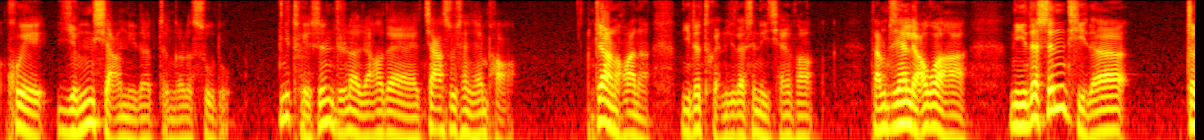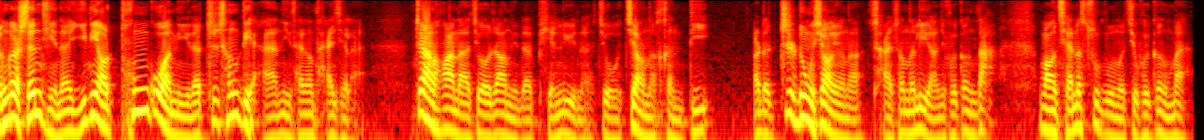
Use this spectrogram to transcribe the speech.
会影响你的整个的速度。你腿伸直呢，然后再加速向前跑，这样的话呢，你的腿呢就在身体前方。咱们之前聊过哈，你的身体的整个身体呢，一定要通过你的支撑点，你才能抬起来。这样的话呢，就让你的频率呢就降得很低，而的制动效应呢产生的力量就会更大，往前的速度呢就会更慢。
